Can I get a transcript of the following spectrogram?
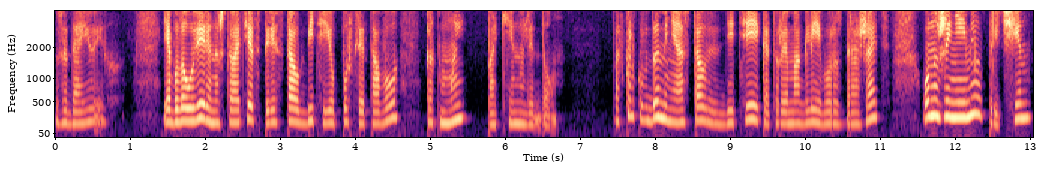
задаю их. Я была уверена, что отец перестал бить ее после того, как мы покинули дом. Поскольку в доме не осталось детей, которые могли его раздражать, он уже не имел причин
